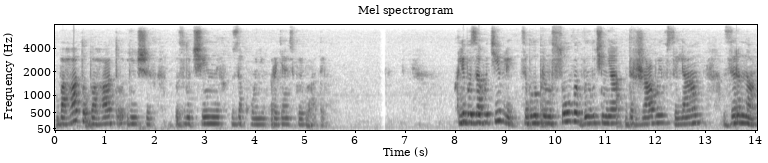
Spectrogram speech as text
багато-багато інших злочинних законів радянської влади. Хлібозаготівлі це було примусове вилучення державою селян зерна.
